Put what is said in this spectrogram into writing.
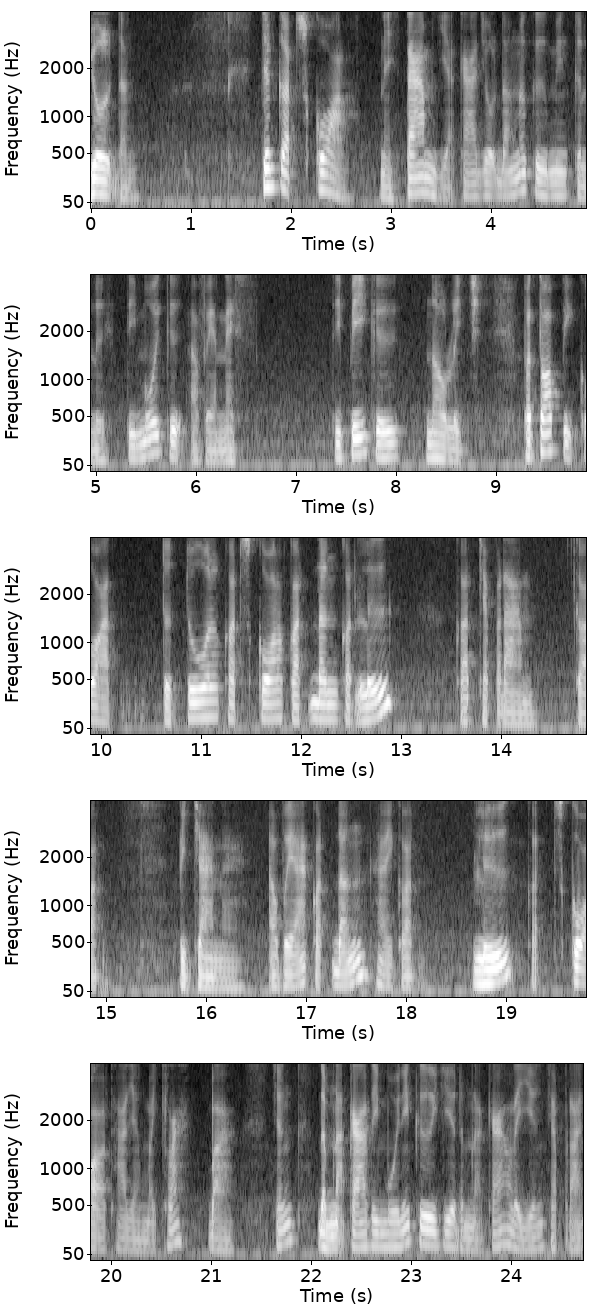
យល់ដឹងអញ្ចឹងគាត់ស្គាល់ នេះតាមរយៈការយល់ដឹងនោះគឺមានកលឹះទី1គឺ awareness ទី2គឺ knowledge បន្ទាប់ពីគាត់ទទួលគាត់ស្គាល់គាត់ដឹងគាត់ឮគាត់ចាប់ផ្ដើមគាត់ពិចារណា aware គាត់ដឹងហើយគាត់ឮគាត់ស្គាល់ថាយ៉ាងម៉េចខ្លះបាទអញ្ចឹងដំណាក់កាលទី1នេះគឺជាដំណាក់កាលដែលយើងចាប់ផ្ដើម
